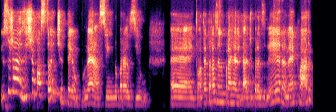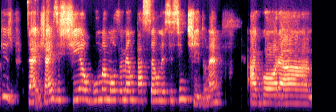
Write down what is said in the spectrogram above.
Isso já existe há bastante tempo, né, assim, no Brasil. É, então, até trazendo para a realidade brasileira, né? Claro que já, já existia alguma movimentação nesse sentido, né? Agora,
